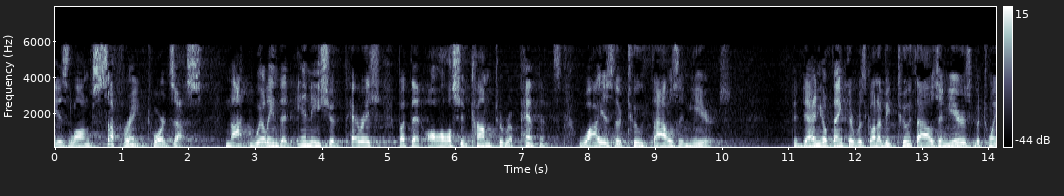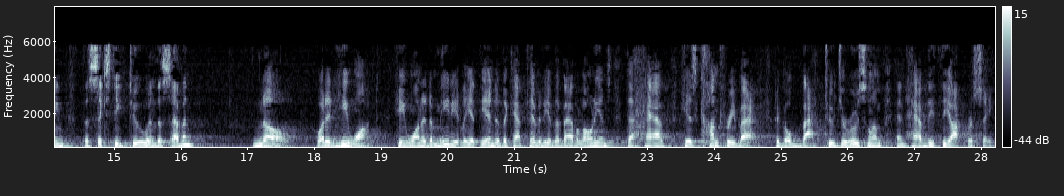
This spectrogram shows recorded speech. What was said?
is long suffering towards us, not willing that any should perish, but that all should come to repentance. Why is there 2,000 years? Did Daniel think there was going to be 2,000 years between the 62 and the 7? No. What did he want? He wanted immediately at the end of the captivity of the Babylonians to have his country back, to go back to Jerusalem and have the theocracy.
